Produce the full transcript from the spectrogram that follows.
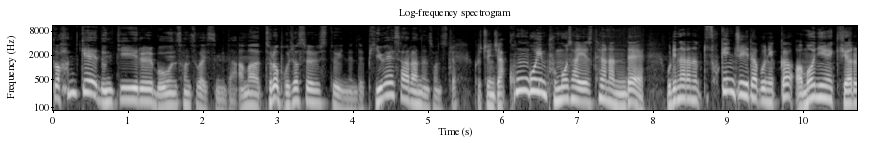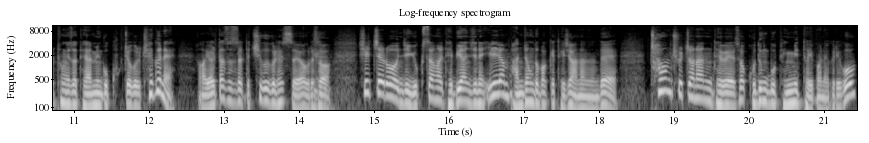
또 함께 눈길을 모은 선수가 있습니다. 아마 들어보셨을 수도 있는데 비회사라는 선수죠. 그렇죠. 이제 콩고인 부모 사이에서 태어났는데 우리나라는 또 속인주의다 보니까 어머니의 귀화를 통해서 대한민국 국적을 최근에 15살 어, 때 취득을 했어요. 그래서 네. 실제로 이제 육상을 데뷔한 지는 1년 반 정도밖에 되지 않았는데 처음 출전한 대회에서 고등부 100m 이번에 그리고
